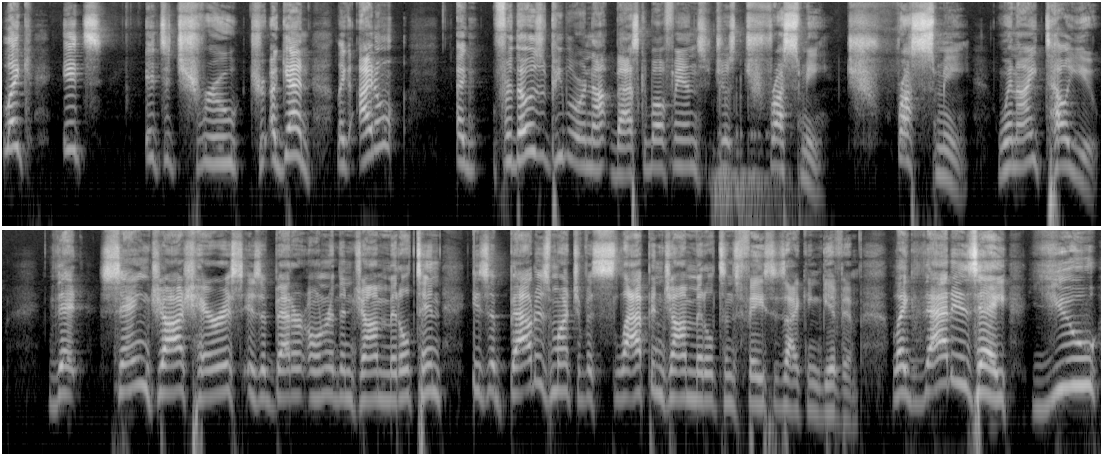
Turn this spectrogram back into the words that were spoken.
Like it's it's a true true again like i don't I, for those people who are not basketball fans just trust me trust me when i tell you that saying Josh Harris is a better owner than John Middleton is about as much of a slap in John Middleton's face as I can give him. Like, that is a you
